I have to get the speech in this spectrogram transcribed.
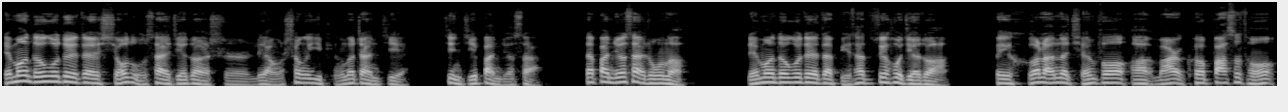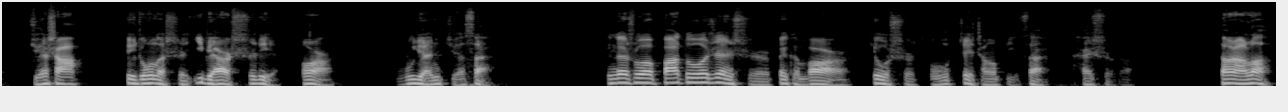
联盟德国队在小组赛阶段是两胜一平的战绩晋级半决赛。在半决赛中呢，联盟德国队在比赛的最后阶段被荷兰的前锋啊马尔科·巴斯滕绝杀，最终呢是一比二失利，从而无缘决赛。应该说，巴多认识贝肯鲍尔就是从这场比赛开始的。当然了，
